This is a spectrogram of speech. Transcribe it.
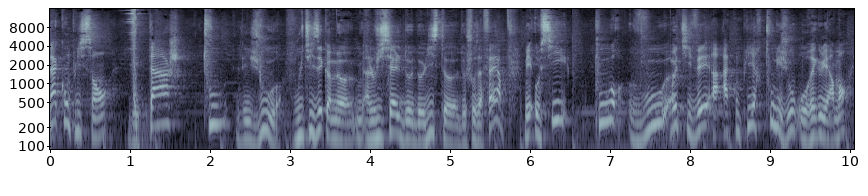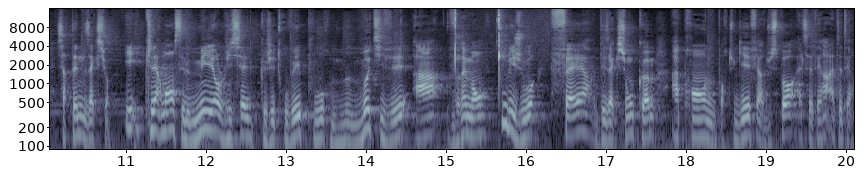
accomplissant des tâches tous les jours. Vous l'utilisez comme euh, un logiciel de, liste de choses à faire, mais aussi pour vous motiver à accomplir tous les jours ou régulièrement certaines actions. Et clairement, c'est le meilleur logiciel que j'ai trouvé pour me motiver à vraiment tous les jours faire des actions comme apprendre le portugais, faire du sport, etc., etc.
